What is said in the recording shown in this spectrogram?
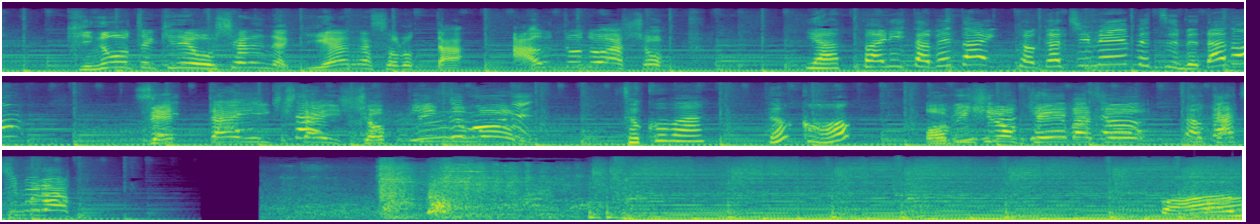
ー。機能的でおしゃれなギアが揃ったアウトドアショップ。やっぱり食べたい十勝名物豚丼絶対行きたいショッピングモール。そこはどこ？帯広競馬場十勝村。バン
